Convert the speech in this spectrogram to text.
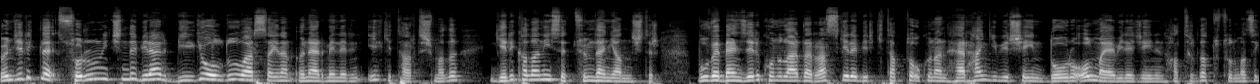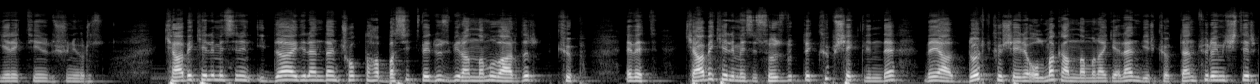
Öncelikle sorunun içinde birer bilgi olduğu varsayılan önermelerin ilki tartışmalı, geri kalanı ise tümden yanlıştır. Bu ve benzeri konularda rastgele bir kitapta okunan herhangi bir şeyin doğru olmayabileceğinin hatırda tutulması gerektiğini düşünüyoruz. Kabe kelimesinin iddia edilenden çok daha basit ve düz bir anlamı vardır, küp. Evet, Kabe kelimesi sözlükte küp şeklinde veya dört köşeli olmak anlamına gelen bir kökten türemiştir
